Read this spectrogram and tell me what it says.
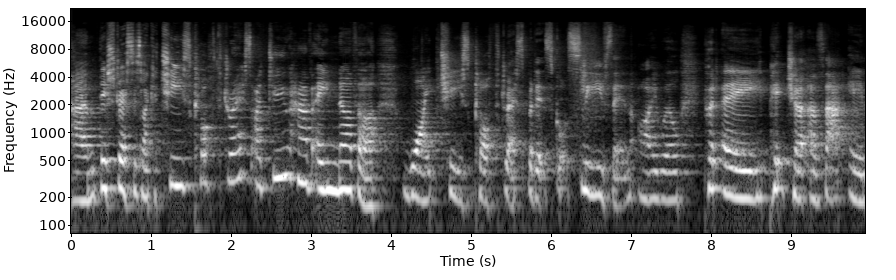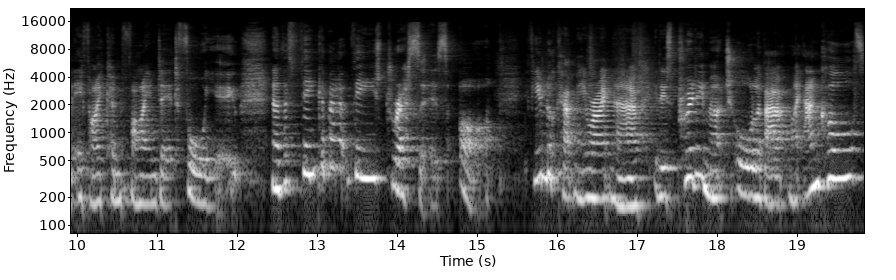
Um, this dress is like a cheesecloth dress. I do have another white cheesecloth dress, but it's got sleeves in. I will put a picture of that in if I can find it for you. Now, the thing about these dresses are, if you look at me right now, it is pretty much all about my ankles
